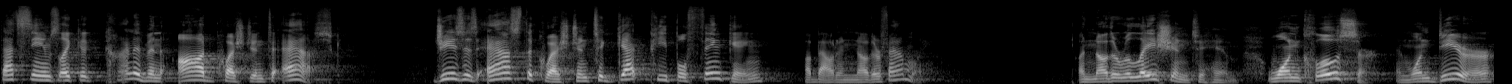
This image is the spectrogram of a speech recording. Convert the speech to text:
That seems like a kind of an odd question to ask. Jesus asked the question to get people thinking about another family, another relation to him, one closer and one dearer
